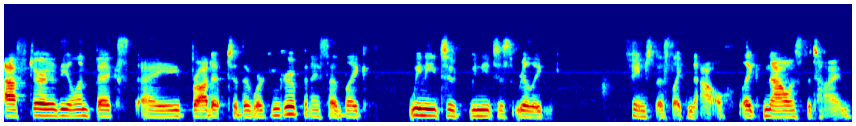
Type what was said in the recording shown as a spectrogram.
after the Olympics, I brought it to the working group and I said, like, we need to we need to really change this like now like now is the time.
